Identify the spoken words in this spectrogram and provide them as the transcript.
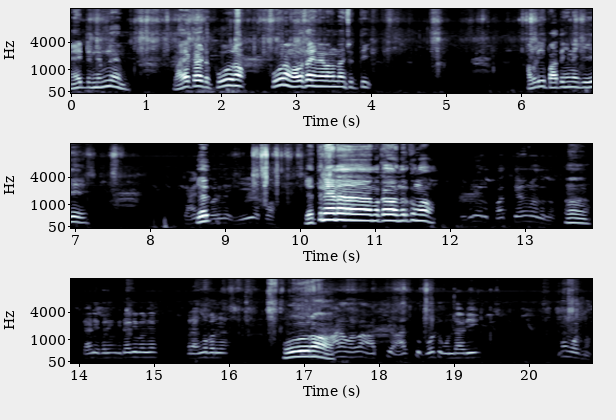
நைட்டு நின்று வயக்காடு பூரம் பூரம் விவசாய நிலம் தான் சுற்றி அப்படி பார்த்தீங்கன்னாக்கி எத்தனை யானை மக்கா வந்திருக்குங்க? பூரம். போட்டு கொண்டாடி ரொம்ப மோசம்.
